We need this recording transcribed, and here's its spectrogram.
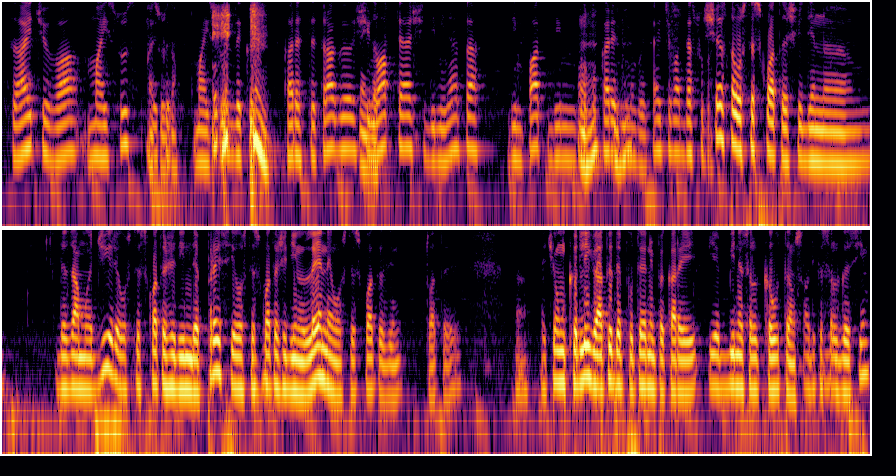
să ai ceva mai sus, mai decât, sus, da. mai sus decât care să te tragă și exact. noaptea și dimineața din pat, din mhm, provocare, uh-huh, din nevoie, să ai ceva deasupra. Și asta o să te scoată și din uh, dezamăgire, o să te scoată și din depresie, o să te scoată și din lene, o să te scoată din toate... Da. Deci e un cârlig atât de puternic pe care e bine să-l căutăm, adică să-l găsim,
